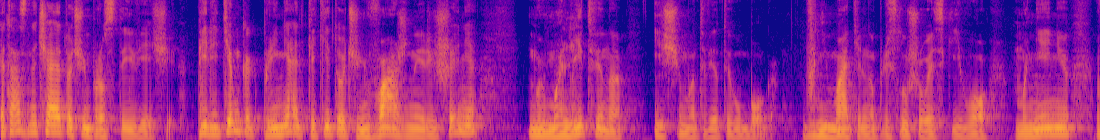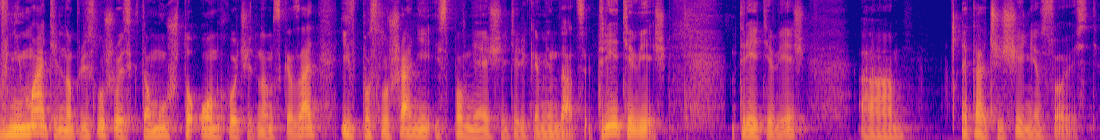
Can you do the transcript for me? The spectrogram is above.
Это означает очень простые вещи. Перед тем, как принять какие-то очень важные решения, мы молитвенно ищем ответы у Бога, внимательно прислушиваясь к Его мнению, внимательно прислушиваясь к тому, что Он хочет нам сказать, и в послушании исполняющие эти рекомендации. Третья вещь. Третья вещь а, – это очищение совести.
